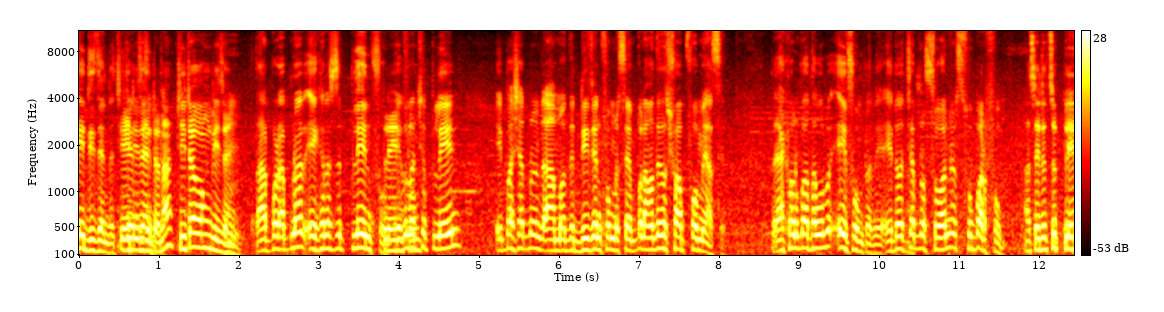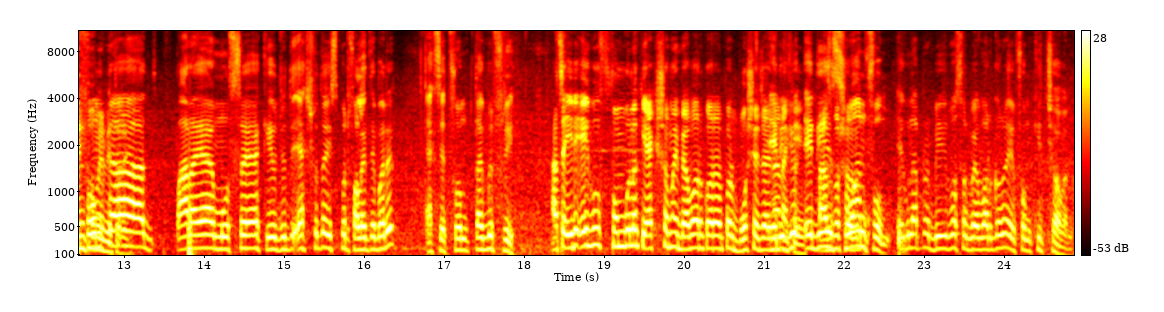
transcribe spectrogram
এই ডিজাইনটা এই চিটাং ডিজাইনটা না? চিটাগং ডিজাইন তারপর আপনার এখানে আছে প্লেন ফোম এগুলো হচ্ছে প্লেন এই পাশে আপনার আমাদের ডিজাইন ফোমের স্যাম্পল আমাদের সব ফোমে আছে। তো এখন কথা বলব এই ফোমটা নিয়ে। এটা হচ্ছে আপনার সোয়ানের সুপার ফোম। আচ্ছা এটা হচ্ছে প্লেন ফোমের ভিতরে। পাড়ায়া মুসরায়া কেউ যদি একশোটা স্পট ফালাইতে পারে এক সেট ফোম থাকবে ফ্রি আচ্ছা এই এই ফোমগুলো কি এক সময় ব্যবহার করার পর বসে যায় না নাকি? পাঁচ বছর সোয়ান ফোম। এগুলো আপনার বিশ বছর ব্যবহার করবে এই ফোম কিচ্ছু হবে না।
